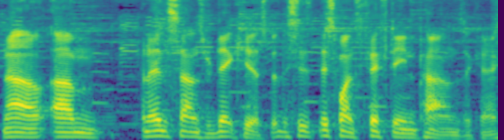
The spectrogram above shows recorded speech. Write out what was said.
Now, um, I know this sounds ridiculous, but this, is, this one's 15 pounds, okay?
